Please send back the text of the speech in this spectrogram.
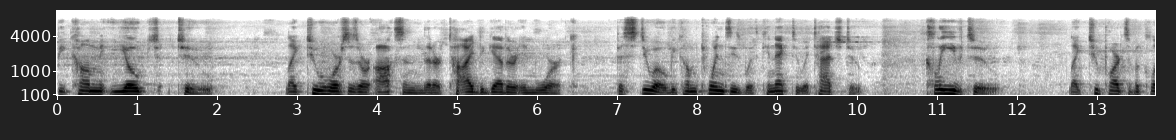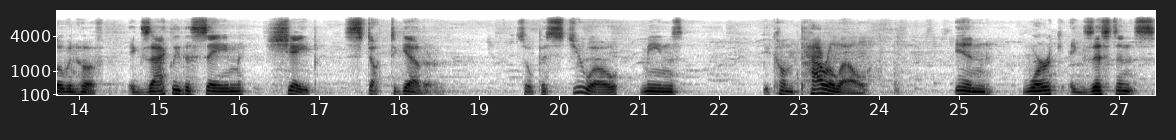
Become yoked to like two horses or oxen that are tied together in work. pisteuo, become twinsies with, connect to, attach to, cleave to, like two parts of a cloven hoof, exactly the same shape stuck together. So pisteuo means become parallel in work, existence,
